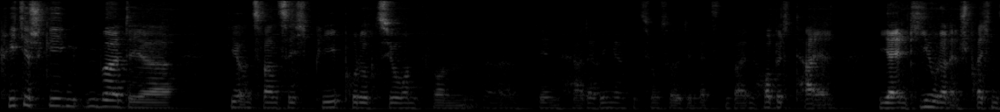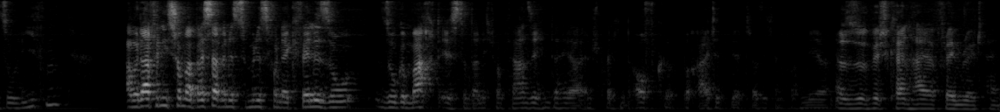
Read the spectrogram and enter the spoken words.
kritisch gegenüber der 24p-Produktion von äh, den Herr der Ringe beziehungsweise den letzten beiden Hobbit-Teilen, die ja im Kino dann entsprechend so liefen. Aber da finde ich es schon mal besser, wenn es zumindest von der Quelle so, so gemacht ist und dann nicht vom Fernseher hinterher entsprechend aufbereitet wird, dass ich einfach mehr. Also du bist kein Higher Framerate Fan.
